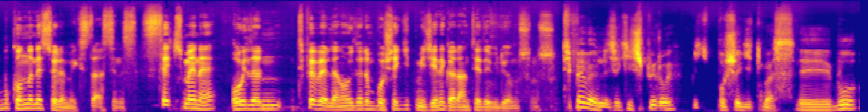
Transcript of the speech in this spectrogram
bu konuda ne söylemek istersiniz? Seçmene oyların tipe verilen oyların boşa gitmeyeceğini garanti edebiliyor musunuz? Tipe verilecek hiçbir oy boşa gitmez. Ee, bu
